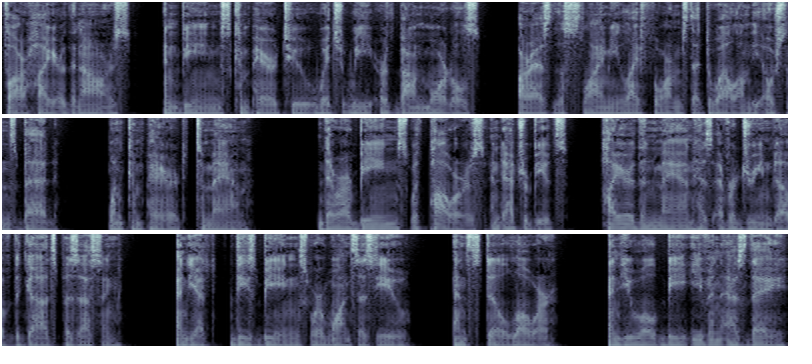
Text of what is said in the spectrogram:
far higher than ours, and beings compared to which we earthbound mortals are as the slimy life forms that dwell on the ocean's bed when compared to man. There are beings with powers and attributes higher than man has ever dreamed of the gods possessing. And yet these beings were once as you, and still lower, and you will be even as they,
